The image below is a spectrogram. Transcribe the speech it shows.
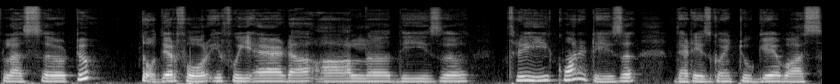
plus, uh, 2 so therefore, if we add uh, all uh, these uh, three quantities, that is going to give us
